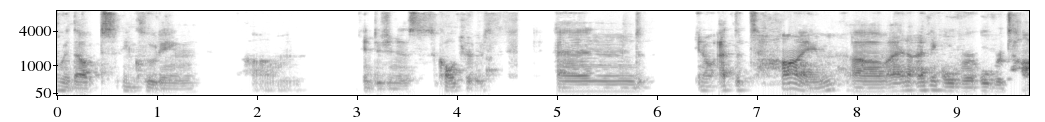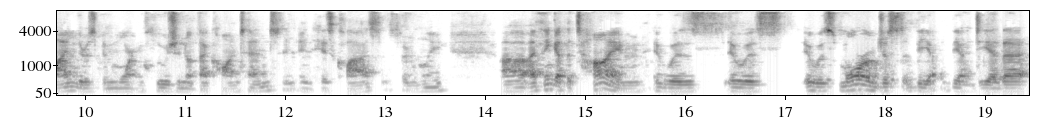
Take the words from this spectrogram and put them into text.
without including um, indigenous cultures? And you know, at the time, um, and I think over over time, there's been more inclusion of that content in, in his class, certainly. Uh, I think at the time, it was it was it was more of just the the idea that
